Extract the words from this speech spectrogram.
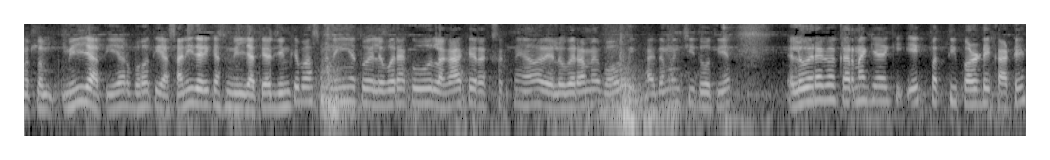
मतलब मिल जाती है और बहुत ही आसानी तरीके से मिल जाती है। और जिनके पास में नहीं है तो एलोवेरा को वो लगा के रख सकते हैं और एलोवेरा में बहुत ही फ़ायदेमंद चीज़ होती है। एलोवेरा का करना क्या है कि एक पत्ती पर डे काटे।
